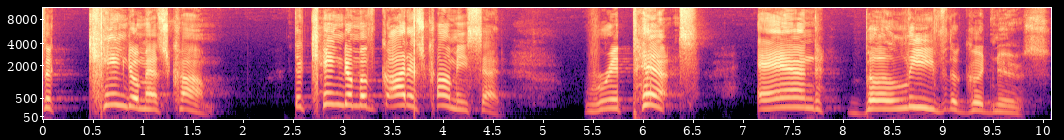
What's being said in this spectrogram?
The kingdom has come. The kingdom of God has come, he said. Repent and believe the good news.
